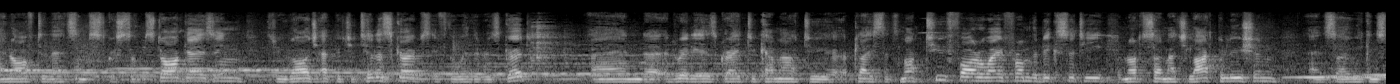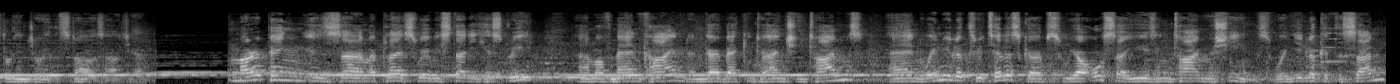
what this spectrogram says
and after that some, some stargazing through large aperture telescopes if the weather is good and uh, it really is great to come out to a place that's not too far away from the big city, not so much light pollution and so we can still enjoy the stars out here. Maropeng is um, a place where we study history um, of mankind and go back into ancient times. And when we look through telescopes, we are also using time machines. When you look at the sun,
